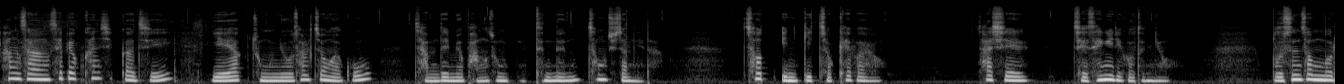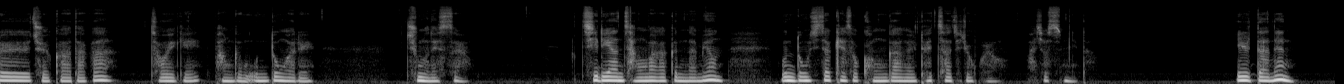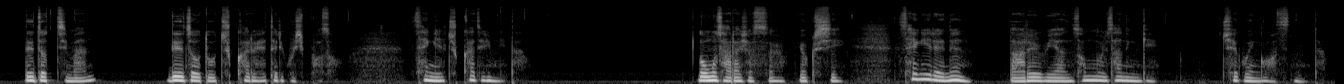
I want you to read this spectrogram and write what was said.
항상 새벽 1시까지 예약 종료 설정하고 잠들며 방송 듣는 청취자입니다. 첫 인기척 해봐요. 사실 제 생일이거든요. 무슨 선물을 줄까 하다가 저에게 방금 운동화를 주문했어요. 지리한 장마가 끝나면 운동 시작해서 건강을 되찾으려고요. 하셨습니다. 일단은 늦었지만 늦어도 축하를 해드리고 싶어서 생일 축하드립니다. 너무 잘하셨어요. 역시 생일에는 나를 위한 선물 사는 게 최고인 것 같습니다.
